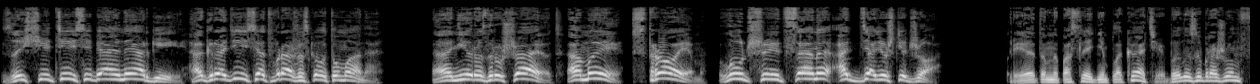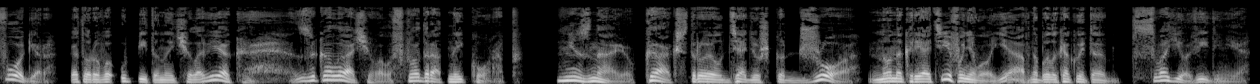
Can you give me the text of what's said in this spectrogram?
Защити себя энергией, оградись от вражеского тумана. Они разрушают, а мы строим. Лучшие цены от дядюшки Джо. При этом на последнем плакате был изображен Фогер, которого упитанный человек заколачивал в квадратный короб. Не знаю, как строил дядюшка Джо, но на креатив у него явно было какое-то свое видение.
